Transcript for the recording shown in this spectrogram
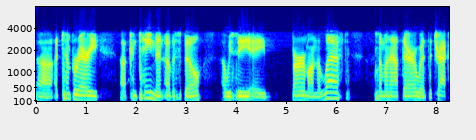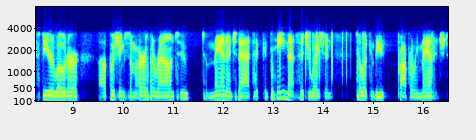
uh, a temporary uh, containment of a spill. Uh, we see a berm on the left, someone out there with a track steer loader uh, pushing some earth around to to manage that, to contain that situation so it can be properly managed.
